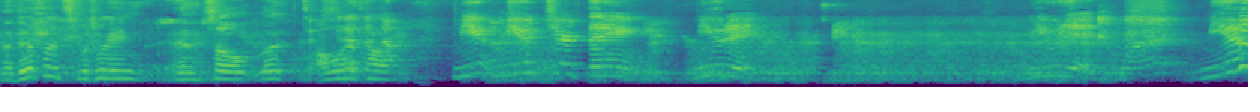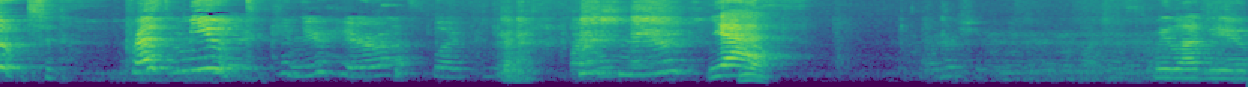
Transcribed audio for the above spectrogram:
the difference between and so let I want to talk. Mute, mute your thing. Mute it. Mute it. What? Mute. Press mute. Can you hear us? Like, Push mute? Yes. We love you.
